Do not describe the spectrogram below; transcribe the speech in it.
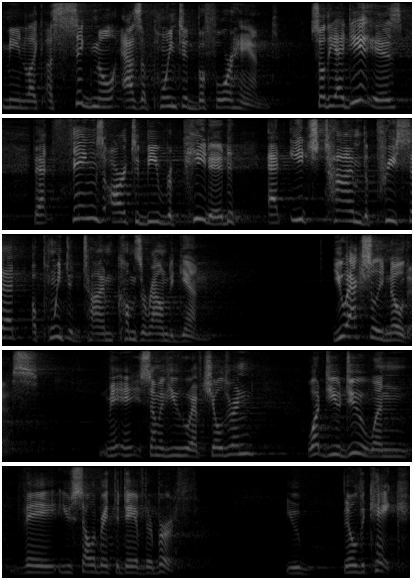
mean like a signal as appointed beforehand. So, the idea is that things are to be repeated at each time the preset appointed time comes around again. You actually know this. Some of you who have children What do you do when they, you celebrate the day of their birth? You build a cake,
